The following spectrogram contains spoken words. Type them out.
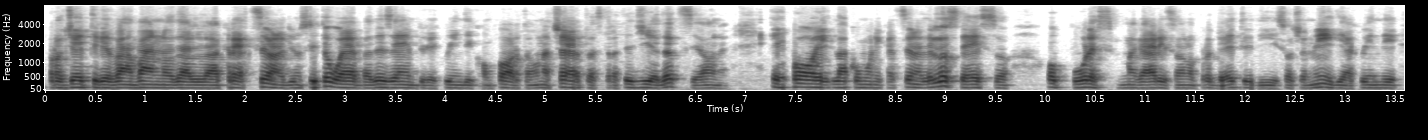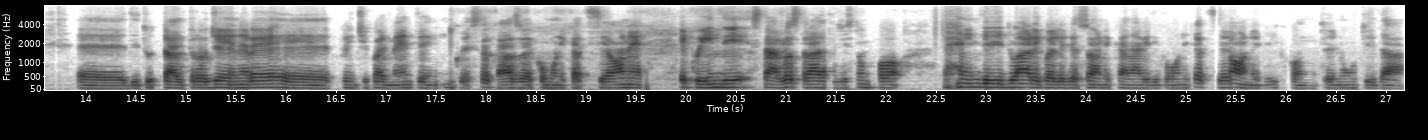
progetti che va, vanno dalla creazione di un sito web, ad esempio, che quindi comporta una certa strategia d'azione e poi la comunicazione dello stesso, oppure magari sono progetti di social media, quindi eh, di tutt'altro genere, eh, principalmente in questo caso è comunicazione e quindi sta allo strategist un po' individuare quelli che sono i canali di comunicazione, i contenuti da,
